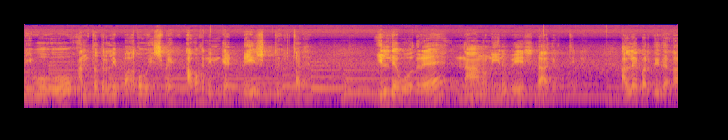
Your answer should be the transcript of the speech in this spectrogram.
ನೀವು ಅಂಥದ್ರಲ್ಲಿ ಭಾಗವಹಿಸ್ಬೇಕು. ಆವಾಗ ನಿಮಗೆ ಟೇಸ್ಟ್ ಇರ್ತದೆ. ಇಲ್ಲದೆ ಹೋದರೆ ನಾನು, ನೀನು ವೇಸ್ಟ್ ಆಗಿರ್ತೀವಿ ಅಲ್ಲೇ ಬರ್ತಿದೆಯಲ್ಲ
